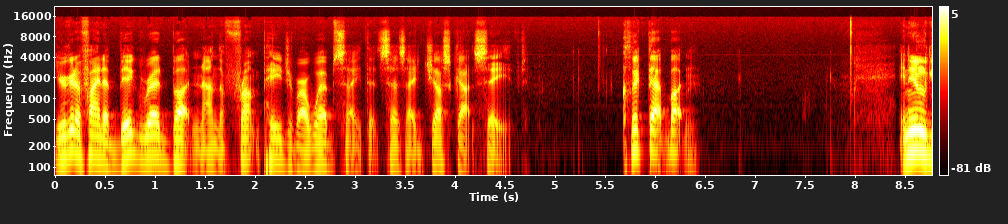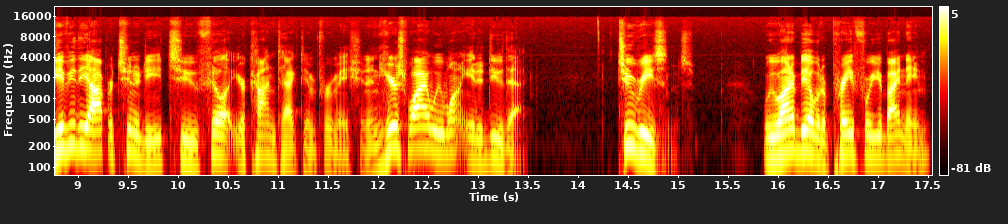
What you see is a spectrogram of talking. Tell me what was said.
You're going to find a big red button on the front page of our website that says, I just got saved. Click that button. And it'll give you the opportunity to fill out your contact information. And here's why we want you to do that two reasons. We want to be able to pray for you by name,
